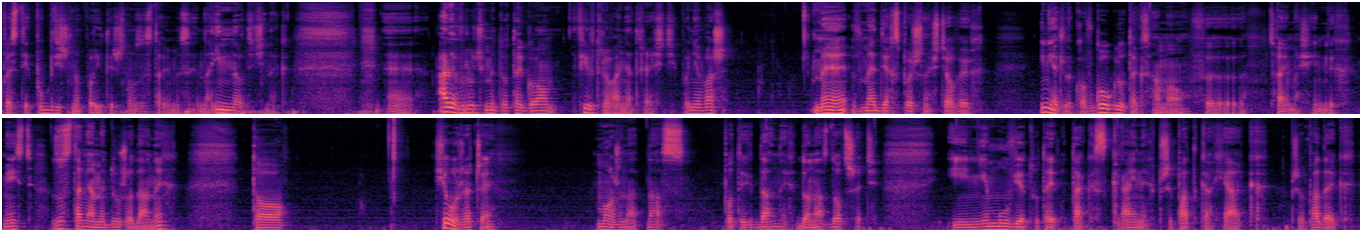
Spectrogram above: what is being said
Kwestię publiczno-polityczną zostawimy sobie na inny odcinek. E, ale wróćmy do tego filtrowania treści, ponieważ my w mediach społecznościowych i nie tylko w Google, tak samo w całej masie innych miejsc zostawiamy dużo danych, to siłą rzeczy można nas po tych danych do nas dotrzeć. I nie mówię tutaj o tak skrajnych przypadkach jak przypadek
